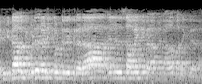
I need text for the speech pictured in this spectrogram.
என் பிதாவுக்கு விடுதடி கொண்டிருக்கிறதா அல்லது சபைக்கு வராமனாலும் மதிக்கிறதா?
